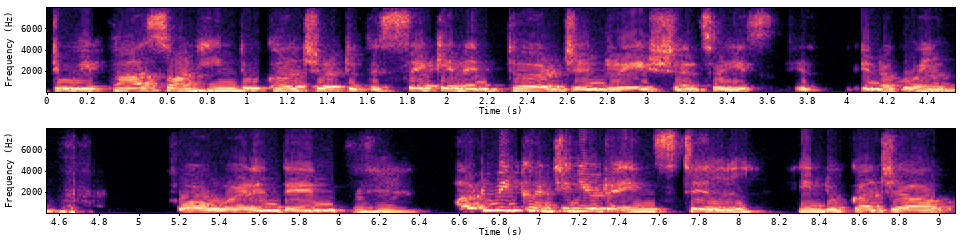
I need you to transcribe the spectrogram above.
do we pass on Hindu culture to the second and third generation? So he's, he- you know, going forward. And then how do we continue to instill Hindu culture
